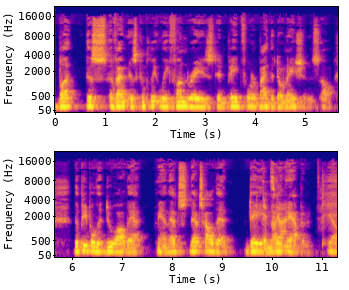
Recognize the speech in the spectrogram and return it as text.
but this event is completely fundraised and paid for by the donations. So the people that do all that, man, that's that's how that day and night done. happen. Yeah.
